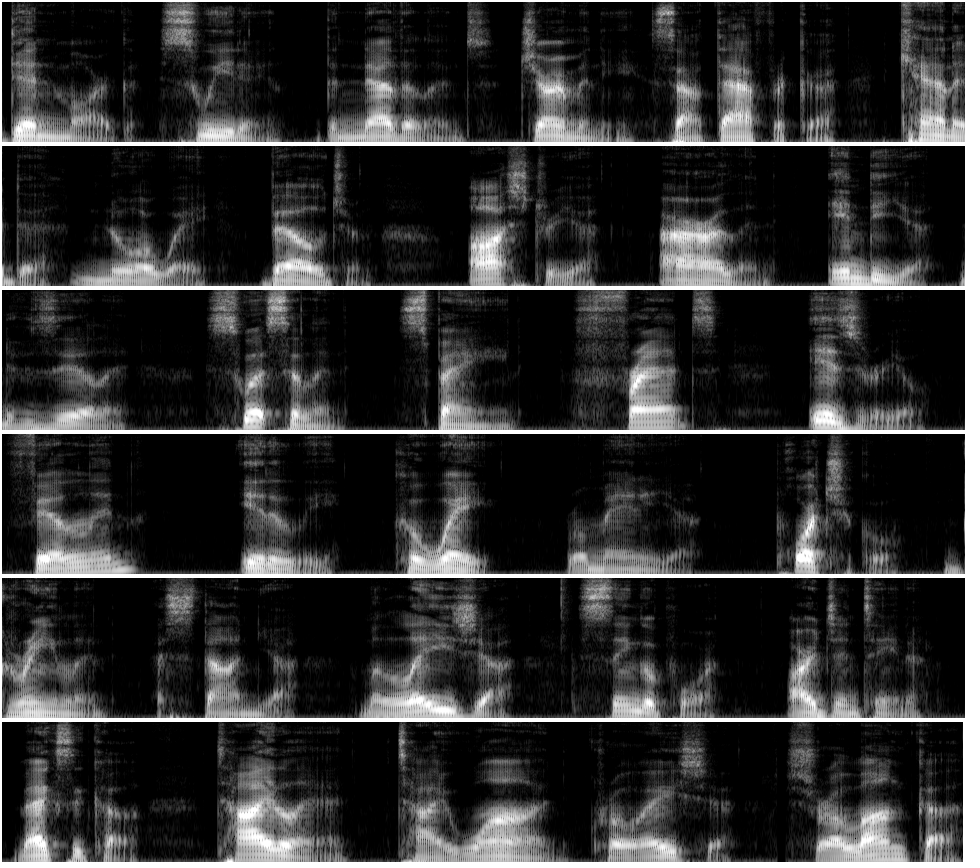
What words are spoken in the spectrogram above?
Denmark, Sweden, the Netherlands, Germany, South Africa, Canada, Norway, Belgium, Austria, Ireland, India, New Zealand, Switzerland, Spain, France, Israel, Finland, Italy, Kuwait, Romania, Portugal, Greenland, Estonia, Malaysia, Singapore, Argentina, Mexico, Thailand, Taiwan, Croatia, Sri Lanka,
